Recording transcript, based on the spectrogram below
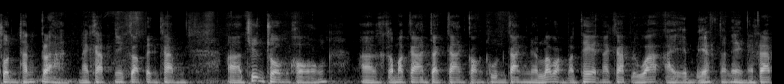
ชนชั้นกลางนะครับนี่ก็เป็นคำชื่นชมของอกรรมการจัดการกองทุนการเงินระหว่างประเทศนะครับหรือว่า IMF นั่นเองนะครับ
